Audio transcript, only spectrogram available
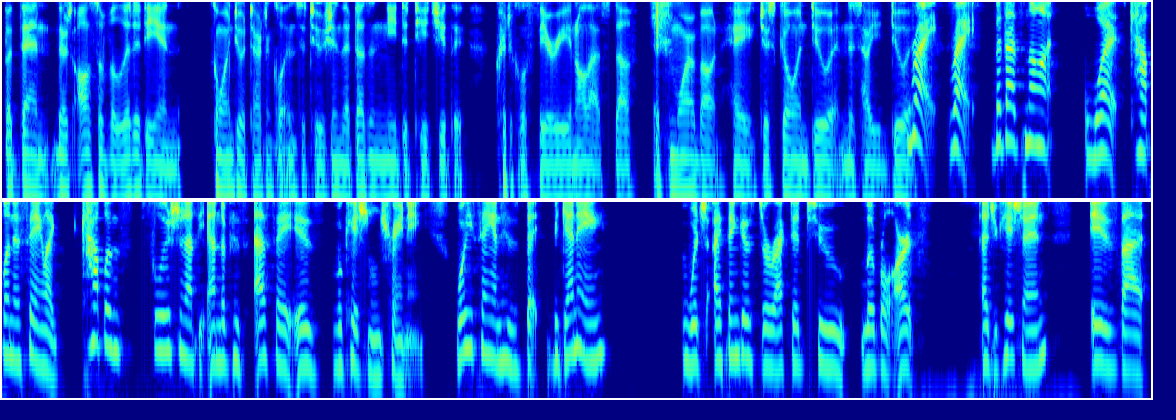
But then there's also validity in going to a technical institution that doesn't need to teach you the critical theory and all that stuff. It's more about, hey, just go and do it. And this is how you do it. Right, right. But that's not what Caplan is saying. Like Caplan's solution at the end of his essay is vocational training. What he's saying in his be- beginning, which I think is directed to liberal arts education, is that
